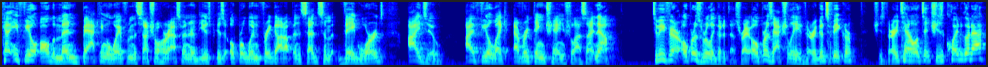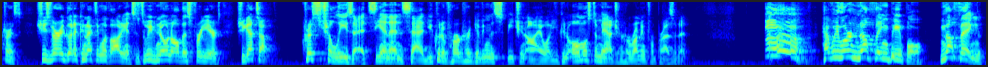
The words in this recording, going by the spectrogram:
Can't you feel all the men backing away from the sexual harassment and abuse because Oprah Winfrey got up and said some vague words? I do. I feel like everything changed last night. Now, to be fair, Oprah's really good at this, right? Oprah's actually a very good speaker. She's very talented. She's quite a good actress. She's very good at connecting with audiences. We've known all this for years. She gets up. Chris Cillizza at CNN said, you could have heard her giving this speech in Iowa. You can almost imagine her running for president. Ugh! Have we learned nothing, people? Nothing.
